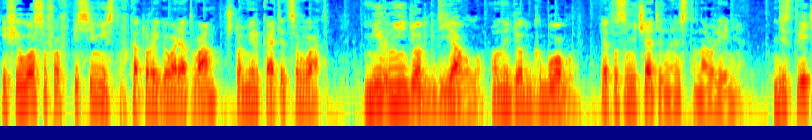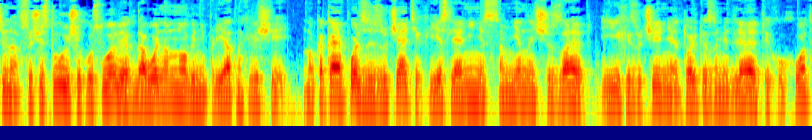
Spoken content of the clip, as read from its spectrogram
И философов-пессимистов, которые говорят вам, что мир катится в ад. Мир не идет к дьяволу, он идет к Богу. Это замечательное становление. Действительно, в существующих условиях довольно много неприятных вещей, но какая польза изучать их, если они несомненно исчезают, и их изучение только замедляет их уход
